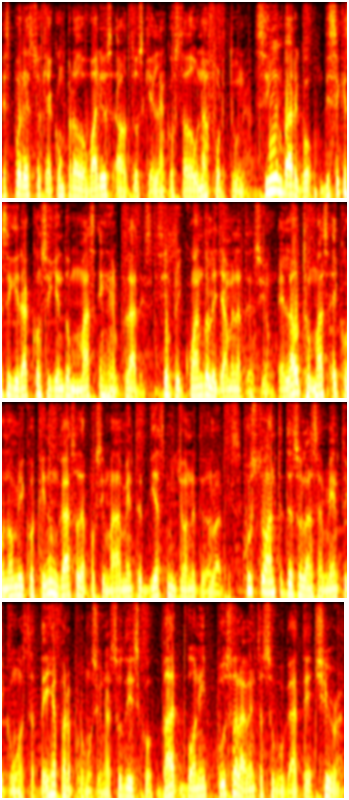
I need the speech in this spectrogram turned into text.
Es por esto que ha comprado varios autos que le han costado una fortuna. Sin embargo, dice que seguirá consiguiendo más ejemplares, siempre y cuando le llame la atención. El auto más económico tiene un gasto de aproximadamente 10 millones de dólares. Justo antes de su lanzamiento y como estrategia para promocionar su disco, Bad Bunny puso a la venta su Bugatti Chiron,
